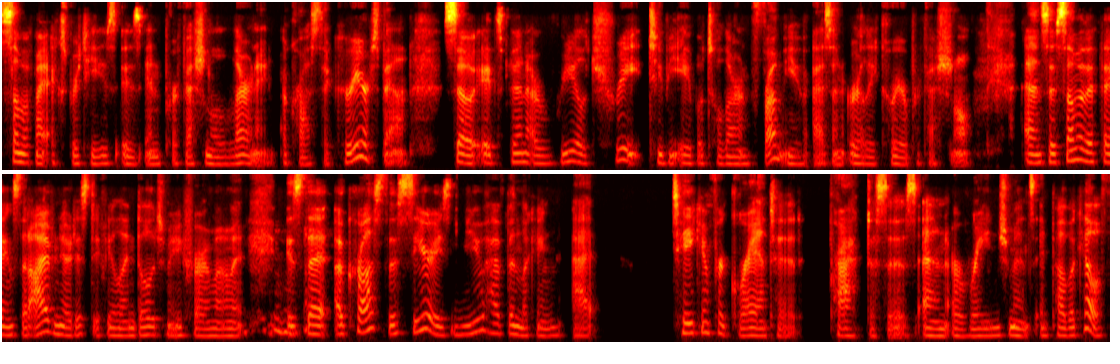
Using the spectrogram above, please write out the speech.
some of my expertise is in professional learning across the career span. So it's been a real treat to be able to learn from you as an early career professional. And so some of the things that I've noticed, if you'll indulge me for a moment, is mm-hmm. that across this series, you have been looking at taken for granted practices and arrangements in public health.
